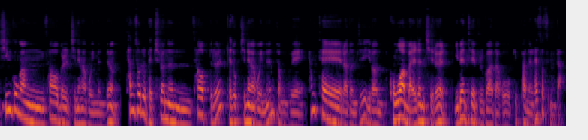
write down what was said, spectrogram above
신공항 사업을 진행하고 있는 등 탄소를 배출하는 사업들을 계속 진행하고 있는 정부 의 형태라든지 이런 공허한 말잔치를 이벤트에 불과하다고 비판을 했었습니다.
